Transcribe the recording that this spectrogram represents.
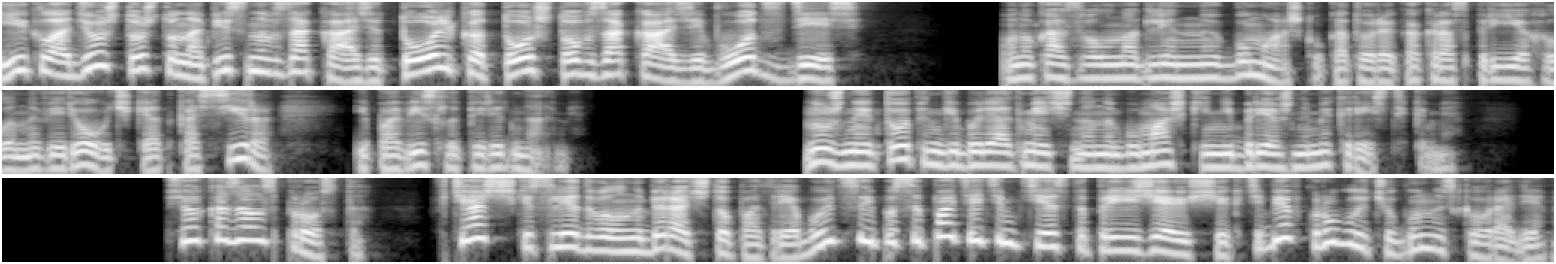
и кладешь то, что написано в заказе, только то, что в заказе, вот здесь. Он указывал на длинную бумажку, которая как раз приехала на веревочке от кассира и повисла перед нами. Нужные топпинги были отмечены на бумажке небрежными крестиками. Все оказалось просто. В чашечке следовало набирать, что потребуется, и посыпать этим тесто, приезжающее к тебе в круглой чугунной сковороде.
